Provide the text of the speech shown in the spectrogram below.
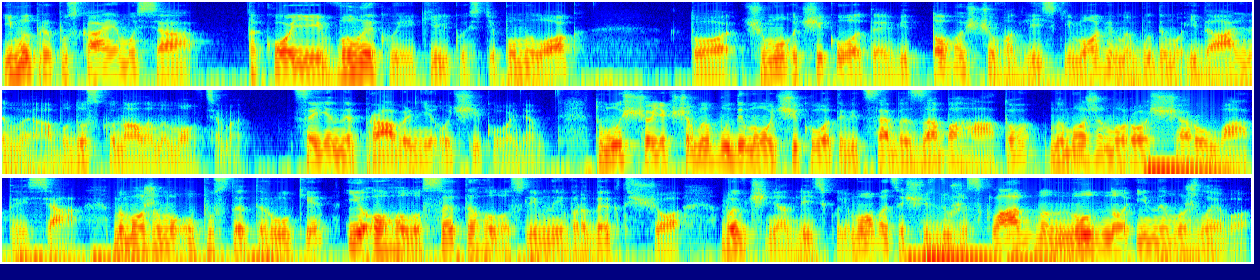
і ми припускаємося такої великої кількості помилок, то чому очікувати від того, що в англійській мові ми будемо ідеальними або досконалими мовцями? Це є неправильні очікування. Тому що якщо ми будемо очікувати від себе забагато, ми можемо розчаруватися, ми можемо опустити руки і оголосити голослівний вердикт, що вивчення англійської мови це щось дуже складно, нудно і неможливо.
